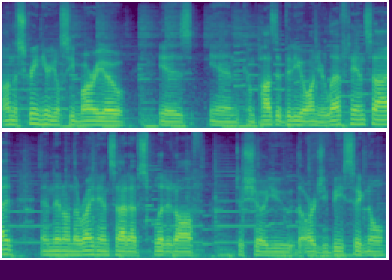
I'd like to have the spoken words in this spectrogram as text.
On the screen here, you'll see Mario is in composite video on your left-hand side, and then on the right-hand side, I've split it off to show you the RGB signal.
